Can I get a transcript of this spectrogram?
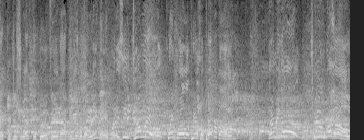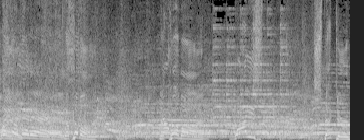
Spectre just left the booth here, now getting up on the ring apron. What is he doing? Oh, quick roll up here for Pepper Bottom. There we go. Two. Wait, No wait a minute. Now come on. Now come on. Why is Spectre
